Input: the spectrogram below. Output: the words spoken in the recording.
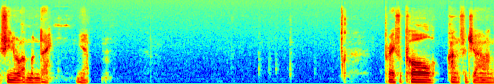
funeral on Monday. Yeah. Pray for Paul and for Joanne.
